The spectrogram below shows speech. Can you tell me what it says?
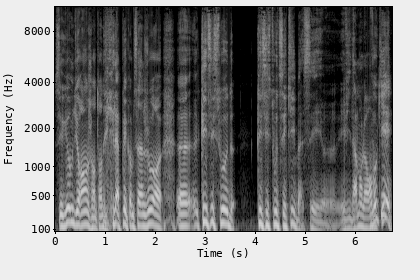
c'est Guillaume Durand, j'entendais qu'il appelait comme ça un jour euh, Clint. Clint Eastwood, c'est qui bah, C'est euh, évidemment Laurent Wauquiez.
